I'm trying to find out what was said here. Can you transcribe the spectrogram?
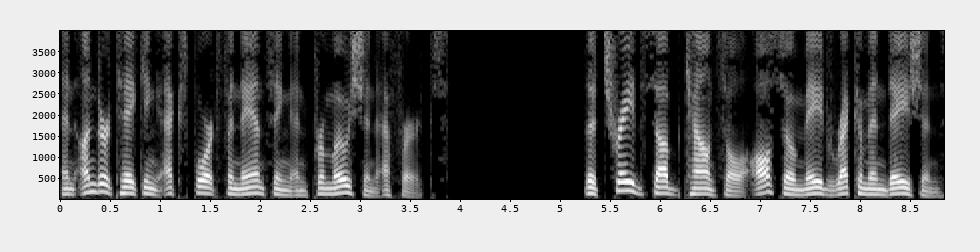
and undertaking export financing and promotion efforts. The Trade Sub-Council also made recommendations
